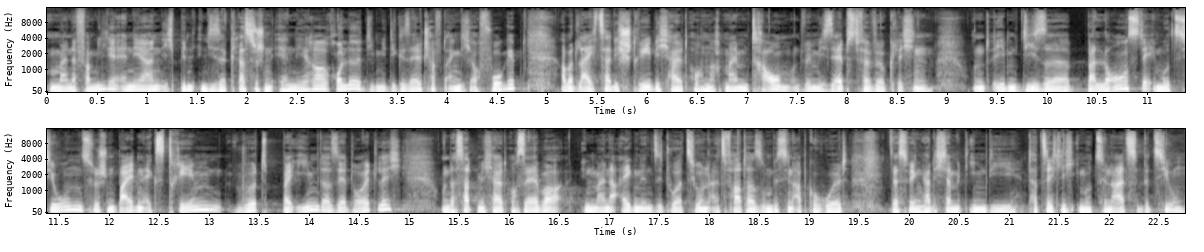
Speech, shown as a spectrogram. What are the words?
meine Familie ernähren, ich bin in dieser klassischen Ernährerrolle, die mir die Gesellschaft eigentlich auch vorgibt, aber gleichzeitig strebe ich halt auch nach meinem Traum und will mich selbst verwirklichen. Und eben diese Balance der Emotionen zwischen beiden Extremen wird bei ihm da sehr deutlich. Und das hat mich halt auch selber in meiner eigenen Situation als Vater so ein bisschen abgeholt. Deswegen hatte ich da mit ihm die tatsächlich emotionalste Beziehung.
